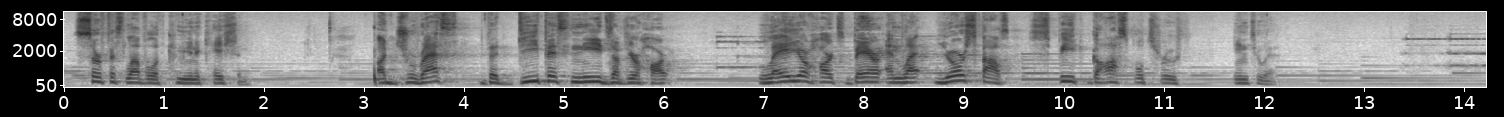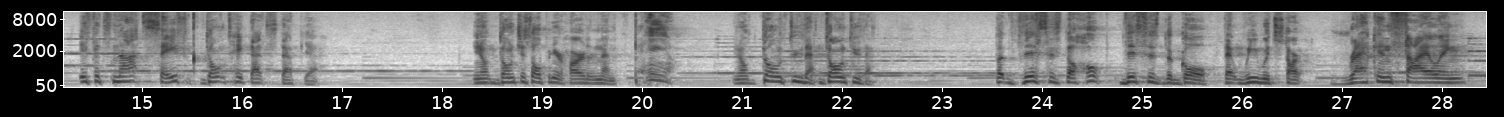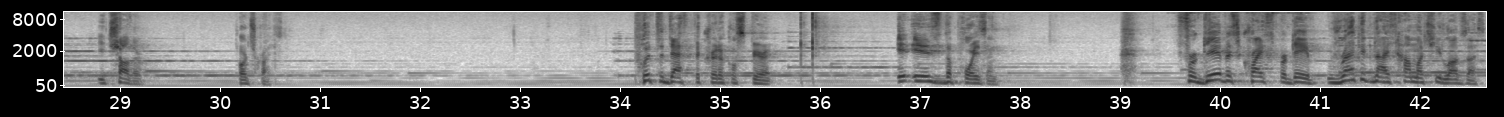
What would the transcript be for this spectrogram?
surface level of communication. Address the deepest needs of your heart. Lay your hearts bare and let your spouse speak gospel truth into it. If it's not safe, don't take that step yet. You know, don't just open your heart and then bam. You know, don't do that. Don't do that. But this is the hope. This is the goal that we would start reconciling each other towards Christ. Put to death the critical spirit. It is the poison. Forgive as Christ forgave. Recognize how much He loves us.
